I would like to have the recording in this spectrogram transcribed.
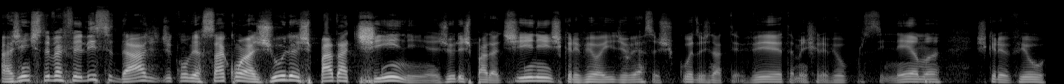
A gente teve a felicidade de conversar com a Júlia Spadatini. A Júlia Spadatini escreveu aí diversas coisas na TV, também escreveu para o cinema, escreveu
